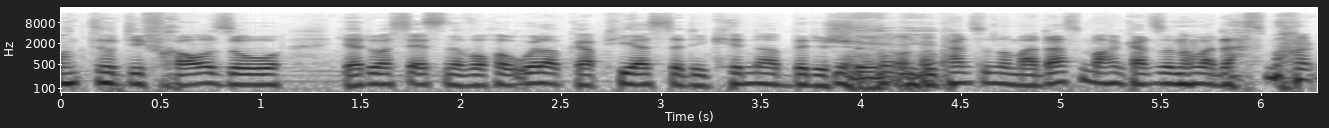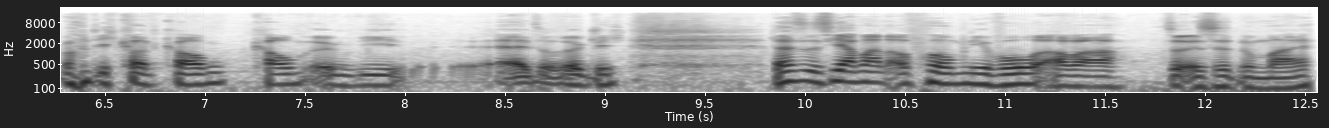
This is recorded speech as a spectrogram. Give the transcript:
und, und die Frau so, ja, du hast jetzt eine Woche Urlaub gehabt, hier hast du die Kinder, bitteschön. Und du kannst du nochmal das machen, kannst du nochmal das machen. Und ich konnte kaum, kaum irgendwie, also wirklich, das ist Jammern auf hohem Niveau, aber so ist es nun mal.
